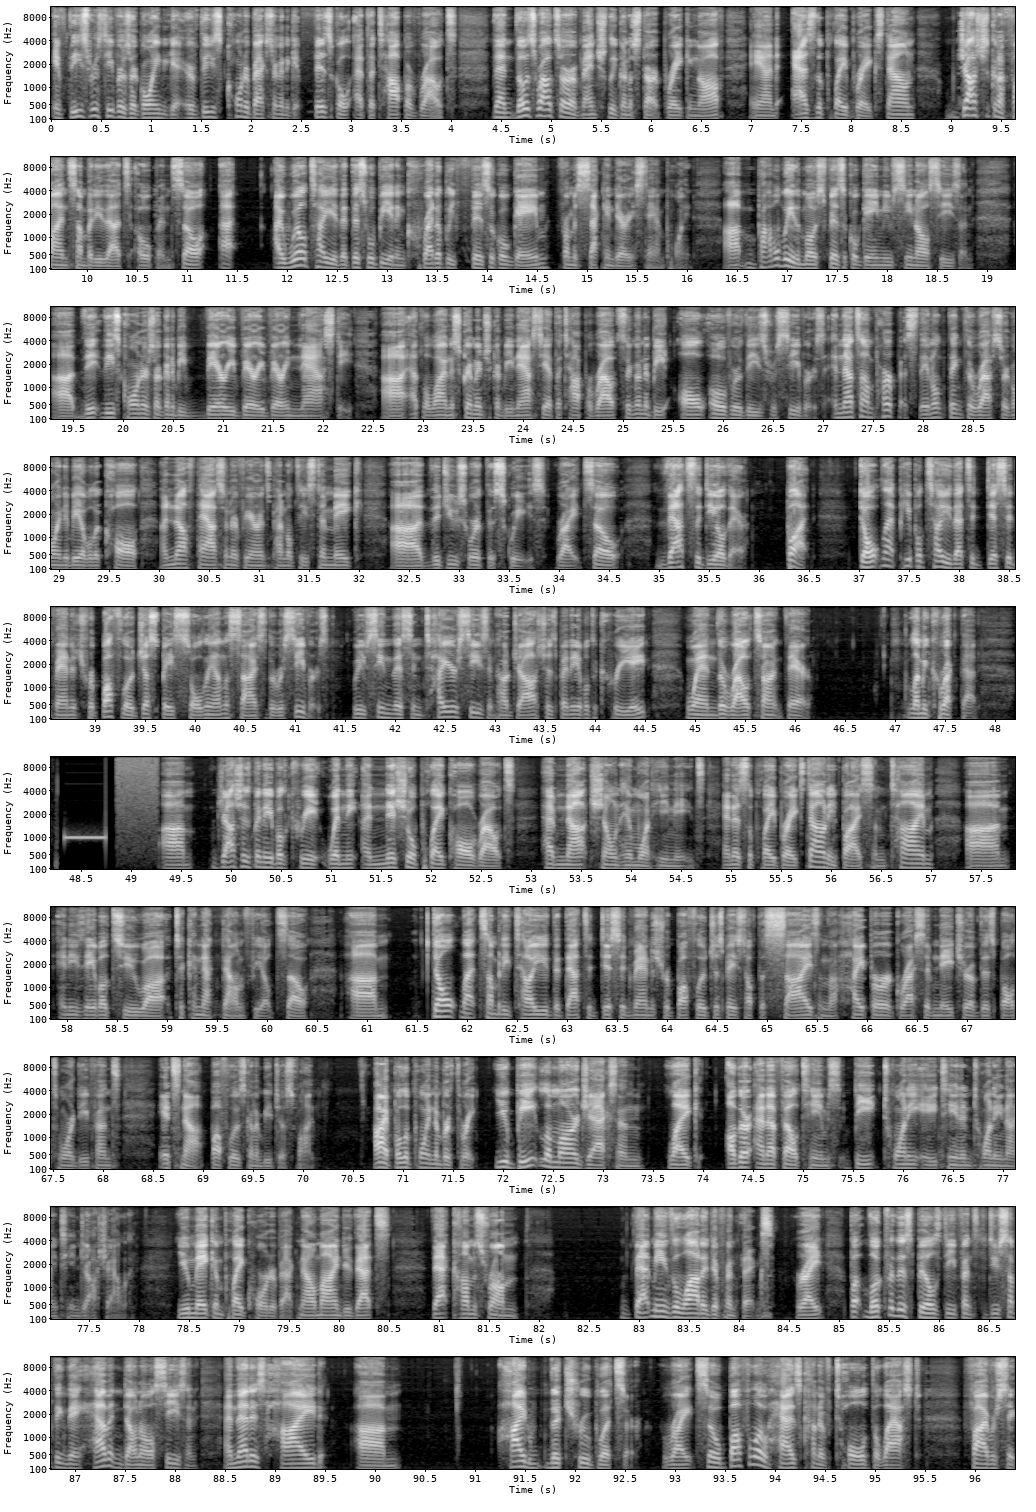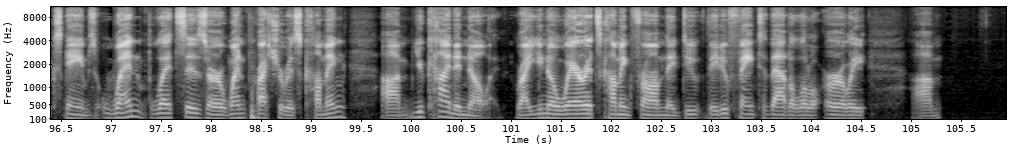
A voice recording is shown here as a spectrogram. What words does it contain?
if these receivers are going to get, if these cornerbacks are going to get physical at the top of routes, then those routes are eventually going to start breaking off. And as the play breaks down, Josh is going to find somebody that's open. So uh, I will tell you that this will be an incredibly physical game from a secondary standpoint. Uh, probably the most physical game you've seen all season. Uh, th these corners are going to be very, very, very nasty. Uh, at the line of scrimmage, they're going to be nasty at the top of routes. They're going to be all over these receivers. And that's on purpose. They don't think the refs are going to be able to call enough pass interference penalties to make uh, the juice worth the squeeze, right? So that's the deal there. But don't let people tell you that's a disadvantage for Buffalo just based solely on the size of the receivers. We've seen this entire season how Josh has been able to create when the routes aren't there. Let me correct that. Um, Josh has been able to create when the initial play call routes have not shown him what he needs. And as the play breaks down, he buys some time um, and he's able to uh, to connect downfield. So um, don't let somebody tell you that that's a disadvantage for Buffalo just based off the size and the hyper aggressive nature of this Baltimore defense. It's not. Buffalo's going to be just fine. All right, bullet point number three. You beat Lamar Jackson like other NFL teams beat 2018 and 2019 Josh Allen. You make him play quarterback. Now, mind you, that's that comes from that means a lot of different things, right? But look for this Bills defense to do something they haven't done all season, and that is hide um, hide the true blitzer, right? So Buffalo has kind of told the last five or six games when blitzes or when pressure is coming, um, you kind of know it, right? You know where it's coming from. They do they do faint to that a little early. Um,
